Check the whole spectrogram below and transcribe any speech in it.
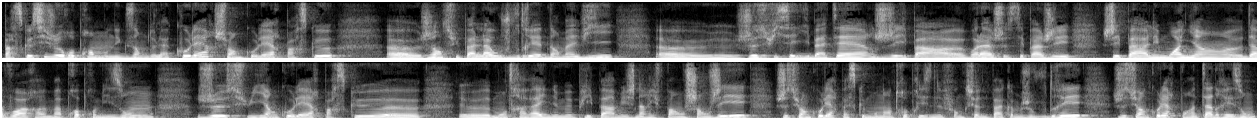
Parce que si je reprends mon exemple de la colère, je suis en colère parce que euh, j'en suis pas là où je voudrais être dans ma vie, euh, je suis célibataire, j'ai pas, euh, voilà, je sais pas, j'ai, j'ai pas les moyens d'avoir ma propre maison, je suis en colère parce que mon travail ne me plaît pas mais je n'arrive pas à en changer, je suis en colère parce que mon entreprise ne fonctionne pas comme je voudrais, je suis en colère pour un tas de raisons.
